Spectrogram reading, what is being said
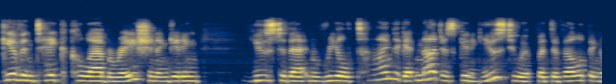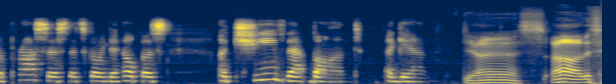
give and take collaboration and getting used to that in real time to get not just getting used to it but developing a process that's going to help us achieve that bond again Yes. Oh, this,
